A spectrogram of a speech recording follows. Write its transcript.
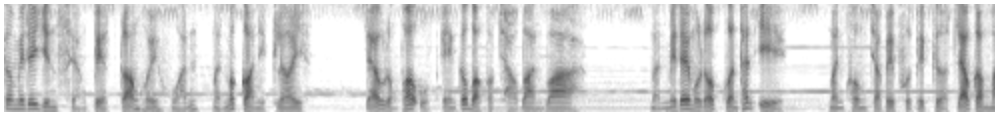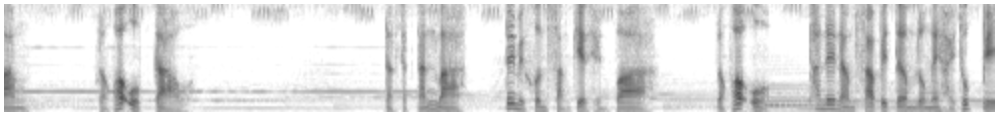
ก็ไม่ได้ยินเสียงเปรตร้องหวยหวนเหมือนเมื่อก่อนอีกเลย แล้วหลวงพ่ออุบเองก็บอกกับชาวบ้านว่า มันไม่ได้มารบกวนท่านอีก มันคงจะไปผุดไปเกิดแล้วกระมัง หลวงพ่ออุบกล่าว หลังจากนั้นมาได้มีคนสังเกตเห็นว่า หลวงพ่ออุบท่านได้นำทรัพย์ไปเติมลงในไหทุกปี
